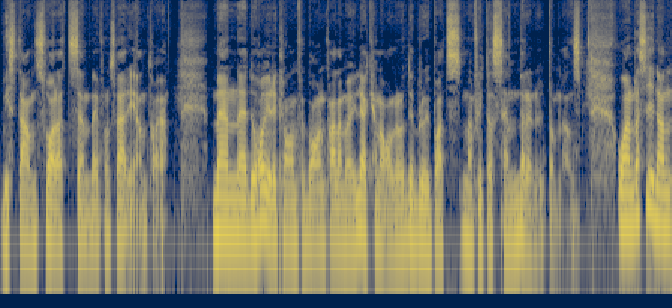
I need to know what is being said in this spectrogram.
visst ansvar att sända ifrån Sverige antar jag. Men eh, du har ju reklam för barn på alla möjliga kanaler och det beror ju på att man flyttar sändaren utomlands. Å andra sidan,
